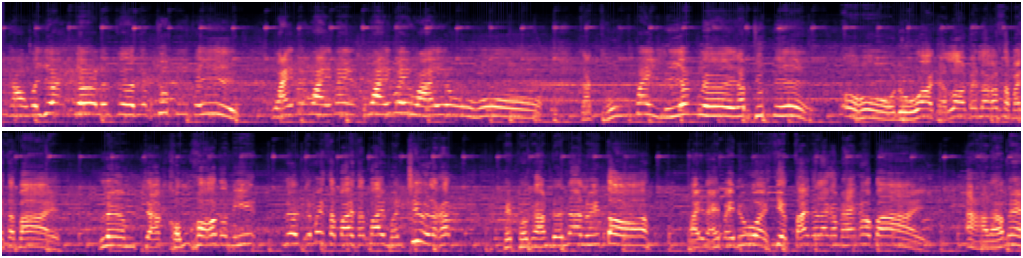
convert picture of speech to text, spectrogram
นเข่าไปเยอะเยอะเหลือเกินครับชุดนี้ตีไหวไม่ไหวไม่ไหวไม่ไหวโอ้โหกระทุ้งไม่เลี้ยงเลยครับชุดนี้ โอ้โห ดูว่าจะรอดไม่รอดก็สบายสบายๆ เริ่มจากขมคอตอนนี้ เริ่มจะไม่สบายสบายเหมือนชื่อแล้วครับเพชรผลงามเดินหน้าลุยต่อ ไปไหนไปด้วยเสียบซ้ายทะลายกำแพงเข้าไปอ่าแล้วแม่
